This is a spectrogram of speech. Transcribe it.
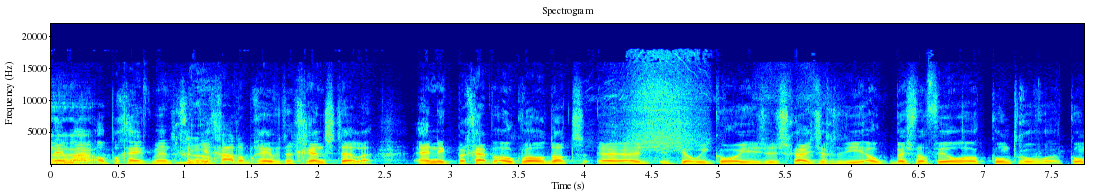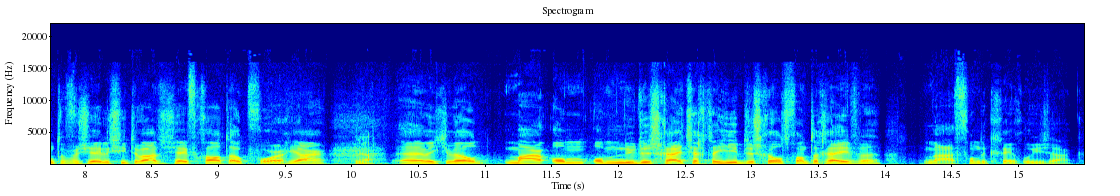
Nee, Eh, maar op een gegeven moment, Ja. je gaat op een gegeven moment een grens stellen. En ik begrijp ook wel dat eh, Joey Coy is een scheidsrechter die ook best wel veel eh, contro- controversiële situaties heeft gehad, ook vorig jaar. Ja. Weet je wel, maar om, om nu de scheidsrechter hier de schuld van te geven, nou, vond ik geen goede zaak.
